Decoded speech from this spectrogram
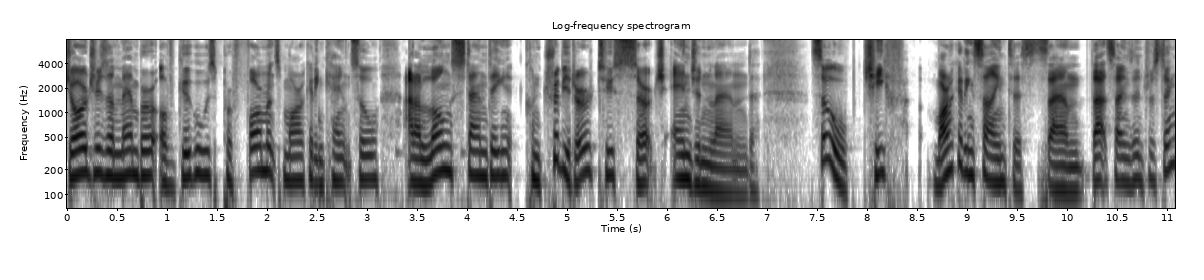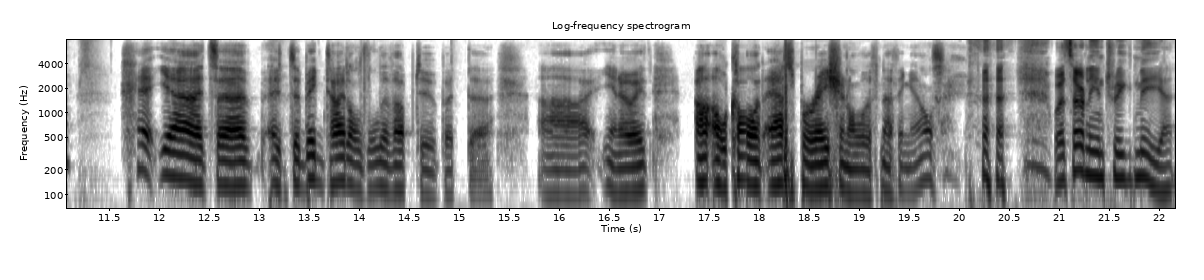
George is a member of Google's Performance Marketing Council and a long standing contributor to Search Engine Land. So, chief marketing scientists, and that sounds interesting. yeah, it's a it's a big title to live up to, but uh, uh, you know, it, I'll call it aspirational, if nothing else. well, it certainly intrigued me. Uh,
